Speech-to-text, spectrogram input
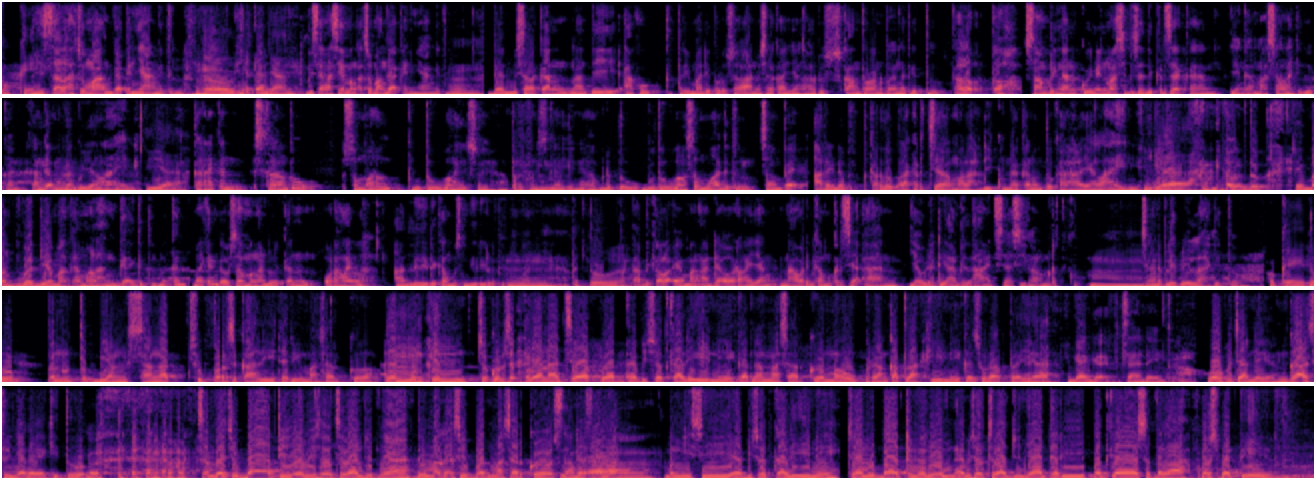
Oke. Bisa lah cuma nggak kenyang gitu loh. Kan? kenyang. Bisa ngasih makan cuma nggak kenyang gitu. Dan misalkan nanti aku keterima di perusahaan misalkan yang harus kantoran banget gitu. Kalau toh sampinganku ini masih bisa dikerjakan, ya nggak masalah gitu kan. Kan nggak mengganggu yang lain. Iya. Karena kan sekarang tuh semua orang butuh uang ya coy Apalagi kondisi kayak gini ah, butuh, butuh uang semua gitu loh Sampai ada yang dapat kartu prakerja malah digunakan untuk hal-hal yang lain gitu Iya. Enggak untuk emang buat dia makan malah enggak gitu Maka mereka nggak usah mengandalkan orang lain lah andelin diri kamu sendiri lebih tepatnya Betul. tapi kalau emang ada orang yang nawarin kamu kerjaan ya udah diambil aja sih kalau menurutku Hmm. jangan pilih-pilih lah gitu Oke, itu penutup yang sangat super sekali dari Mas Argo. Dan mungkin cukup sekian aja buat episode kali ini karena Mas Argo mau berangkat lagi nih ke Surabaya. enggak enggak bercanda itu Oh, bercanda ya? Enggak, aslinya kayak gitu. Sampai jumpa di episode selanjutnya. Terima kasih buat Mas Argo sudah Sama-sama. mengisi episode kali ini. Jangan lupa dengerin episode selanjutnya dari podcast Setengah Perspektif.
